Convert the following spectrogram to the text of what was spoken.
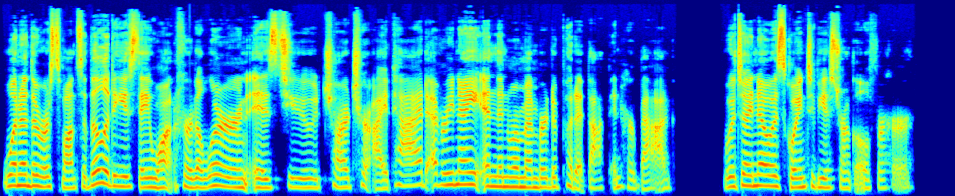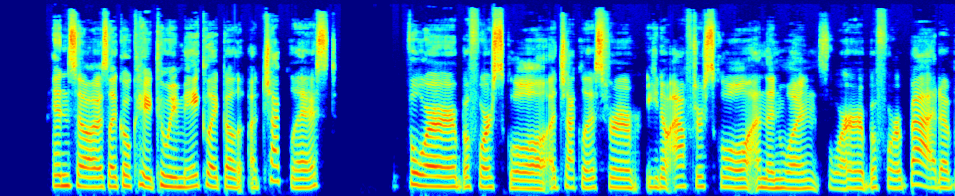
one of the responsibilities they want her to learn is to charge her iPad every night and then remember to put it back in her bag, which I know is going to be a struggle for her. And so I was like, okay, can we make like a, a checklist for before school, a checklist for, you know, after school, and then one for before bed of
